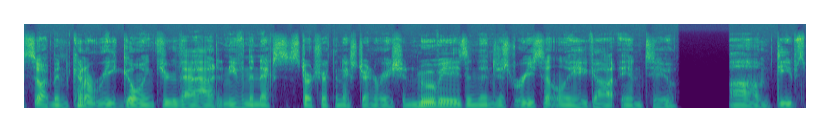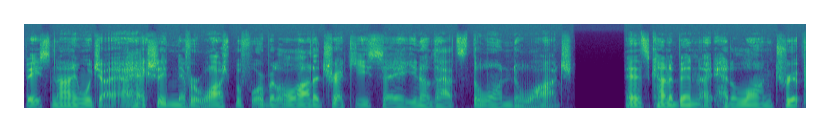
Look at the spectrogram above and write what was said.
So I've been kind of re-going through that, and even the next Star Trek: The Next Generation movies, and then just recently got into um, Deep Space Nine, which I, I actually never watched before, but a lot of Trekkies say, you know, that's the one to watch. And it's kind of been, I had a long trip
